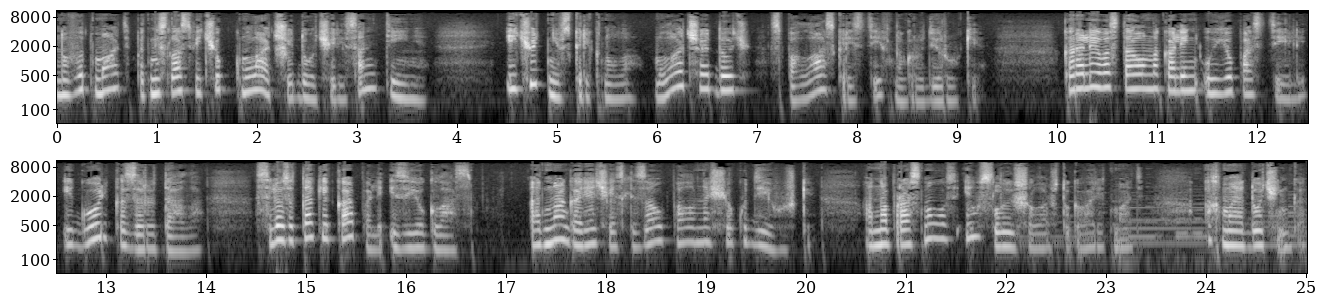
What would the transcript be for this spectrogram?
Но вот мать поднесла свечу к младшей дочери, Сантине, и чуть не вскрикнула. Младшая дочь спала, скрестив на груди руки. Королева стала на колень у ее постели и горько зарыдала. Слезы так и капали из ее глаз. Одна горячая слеза упала на щеку девушки. Она проснулась и услышала, что говорит мать. «Ах, моя доченька,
